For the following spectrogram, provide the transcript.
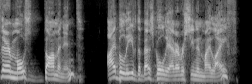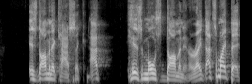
their most dominant, I believe the best goalie I've ever seen in my life is Dominik Hasek at his most dominant. All right. That's my pick.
